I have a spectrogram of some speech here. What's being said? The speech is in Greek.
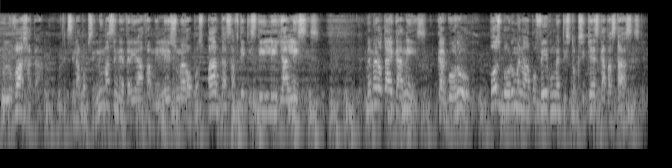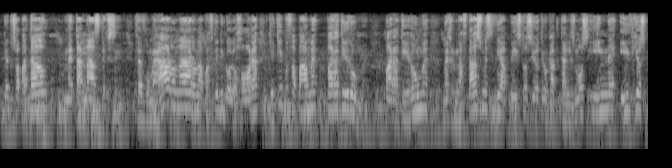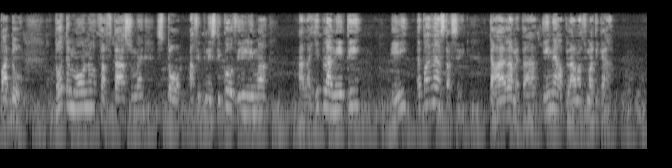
Κουλουβάχατα. Στην απόψινή μας συνεδρία θα μιλήσουμε όπως πάντα σε αυτή τη στήλη για λύσεις. Δεν με ρωτάει κανείς, καγκουρού, πώς μπορούμε να αποφύγουμε τις τοξικές καταστάσεις. Και τους απαντάω, μετανάστευση. Φεύγουμε άρωνα άρωνα από αυτή την κολοχώρα και εκεί που θα πάμε παρατηρούμε. Παρατηρούμε μέχρι να φτάσουμε στη διαπίστωση ότι ο καπιταλισμός είναι ίδιος παντού τότε μόνο θα φτάσουμε στο αφυπνιστικό δίλημα αλλαγή πλανήτη ή επανάσταση. Τα άλλα μετά είναι απλά μαθηματικά.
